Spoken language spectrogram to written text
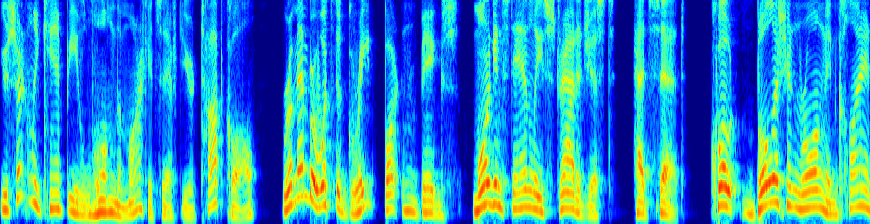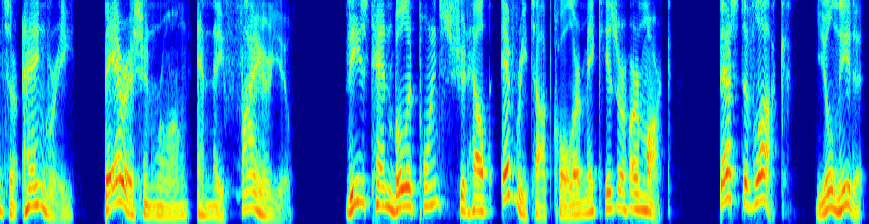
You certainly can't be long the markets after your top call. Remember what the great Barton Biggs, Morgan Stanley's strategist, had said. Quote, bullish and wrong and clients are angry, bearish and wrong and they fire you. These 10 bullet points should help every top caller make his or her mark. Best of luck. You'll need it.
